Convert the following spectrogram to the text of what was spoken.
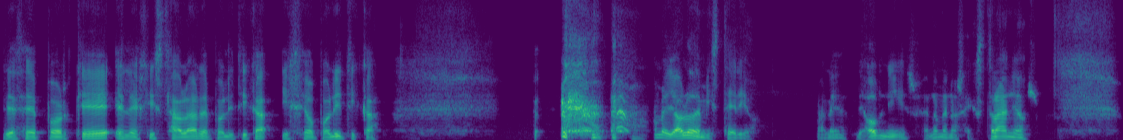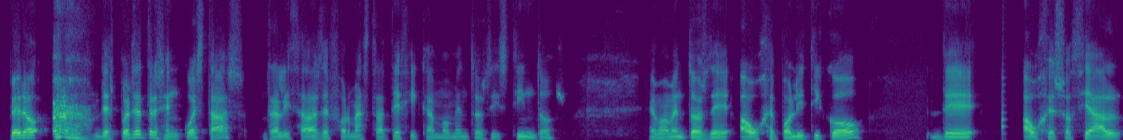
Dice, ¿por qué elegiste hablar de política y geopolítica? Hombre, yo hablo de misterio, ¿vale? De ovnis, fenómenos extraños. Pero después de tres encuestas realizadas de forma estratégica en momentos distintos, en momentos de auge político, de auge social,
